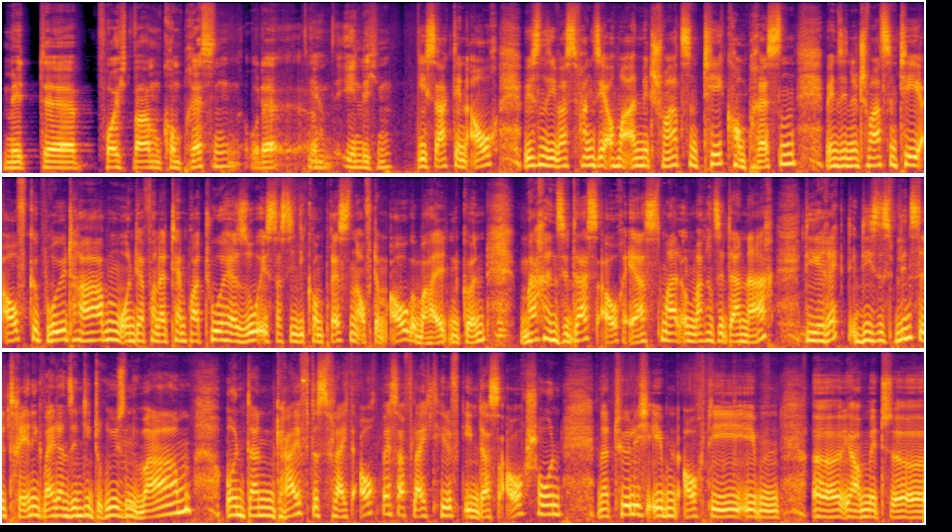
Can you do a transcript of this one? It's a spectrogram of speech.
mit äh, feuchtwarmen Kompressen oder ähm, ja. ähnlichen? Ich sage denen auch, wissen Sie was, fangen Sie auch mal an mit schwarzen Teekompressen. Wenn Sie einen schwarzen Tee aufgebrüht haben und der von der Temperatur her so ist, dass Sie die Kompressen auf dem Auge behalten können, machen Sie das auch erstmal und machen Sie danach direkt dieses Blinzeltraining, weil dann sind die Drüsen warm und dann greift es vielleicht auch besser. Vielleicht hilft Ihnen das auch schon. Natürlich eben auch die eben äh, ja mit äh,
